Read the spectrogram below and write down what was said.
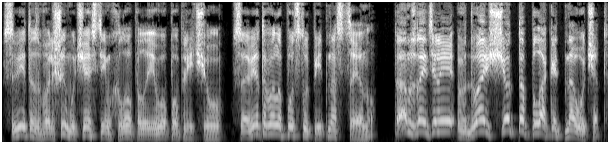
Свита с большим участием хлопала его по плечу, советовала поступить на сцену. «Там, знаете ли, в два счета плакать научат.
